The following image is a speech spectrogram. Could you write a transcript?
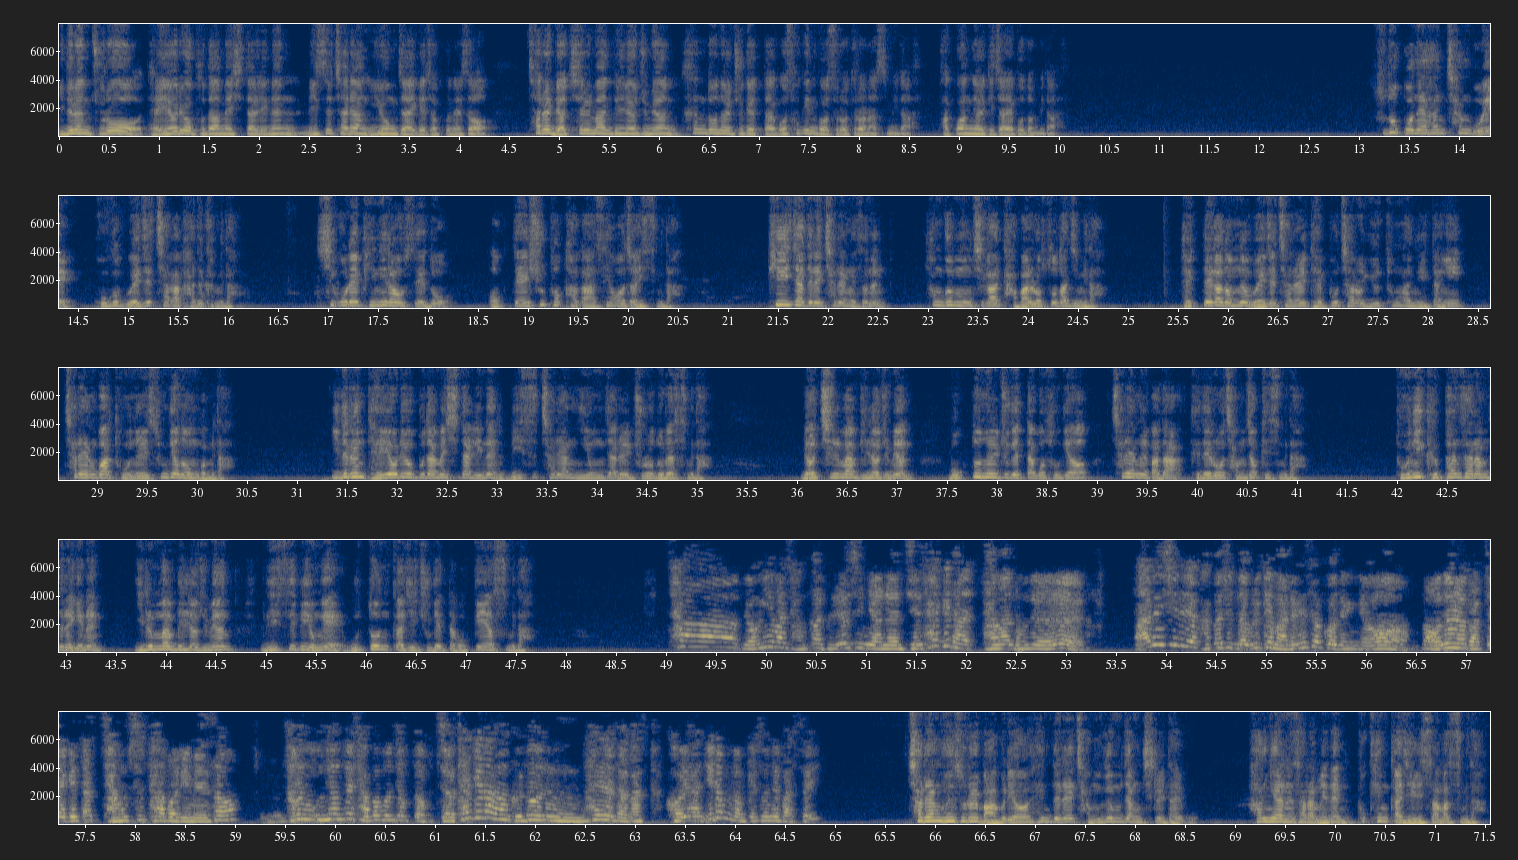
이들은 주로 대여료 부담에 시달리는 리스 차량 이용자에게 접근해서 차를 며칠만 빌려주면 큰 돈을 주겠다고 속인 것으로 드러났습니다. 박광열 기자의 보도입니다. 수도권의 한 창고에 고급 외제차가 가득합니다. 시골의 비닐하우스에도 억대의 슈퍼카가 세워져 있습니다. 피해자들의 차량에서는 현금 뭉치가 다발로 쏟아집니다. 100대가 넘는 외제차를 대포차로 유통한 일당이 차량과 돈을 숨겨놓은 겁니다. 이들은 대여료 부담에 시달리는 리스 차량 이용자를 주로 노렸습니다. 며칠만 빌려주면 목돈을 주겠다고 속여 차량을 받아 그대로 잠적했습니다. 돈이 급한 사람들에게는 이름만 빌려주면 리스 비용에 웃돈까지 주겠다고 꾀였습니다. 차 명의만 잠깐 빌려주면은 제 사기 다- 당한 돈을 빠른 시일에 갚아준다 그렇게 말을 했었거든요. 어느 날 갑자기 딱 장수 타버리면서 저는 운전대 잡아본 적도 없죠. 사기당한 그 돈 하려다가 거의 한 1억 넘게 손해봤어요. 차량 회수를 막으려 핸들에 잠금 장치를 달고 항의하는 사람에는 폭행까지 일삼았습니다.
